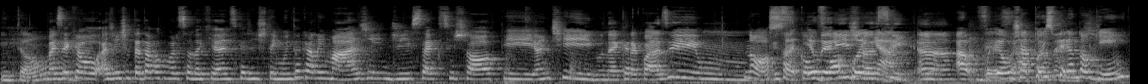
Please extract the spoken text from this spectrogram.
Então. Mas é que eu- a gente até tava conversando aqui antes que a gente tem muito aquela imagem de sexy shop antigo, né? Que era quase um. Nossa, eu vou apanhar. assim. Ah, eu já tô esperando alguém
